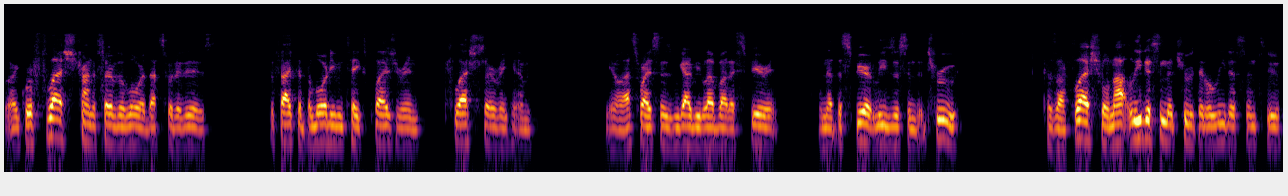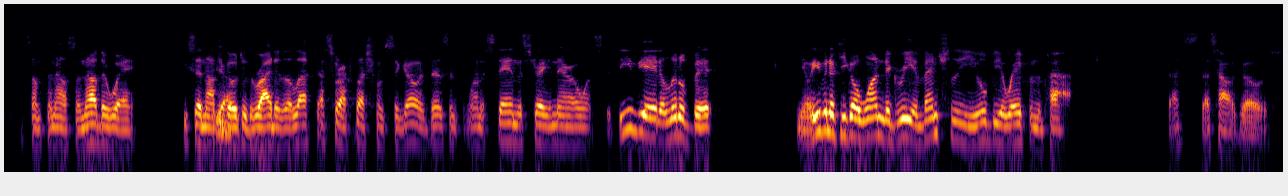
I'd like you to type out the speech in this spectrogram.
like we're flesh trying to serve the Lord. That's what it is. The fact that the Lord even takes pleasure in flesh serving Him. You know, that's why it says we got to be led by the Spirit, and that the Spirit leads us into truth. Because our flesh will not lead us into truth; it'll lead us into something else, another way. He said not Yeah. to go to the right or the left. That's where our flesh wants to go. It doesn't want to stay in the straight and narrow. It wants to deviate a little bit. You know, even if you go one degree, eventually you'll be away from the path. That's that's how it goes.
